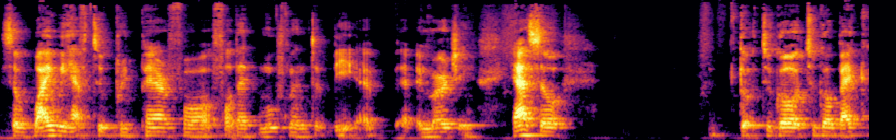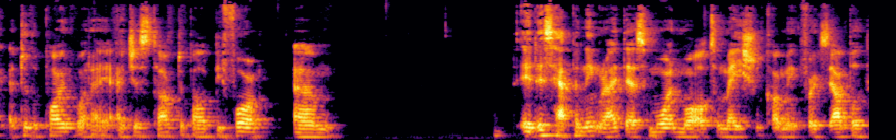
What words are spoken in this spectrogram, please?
so why we have to prepare for for that movement to be uh, emerging? Yeah. So go, to go to go back to the point what I, I just talked about before um, it is happening, right? There's more and more automation coming. For example,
